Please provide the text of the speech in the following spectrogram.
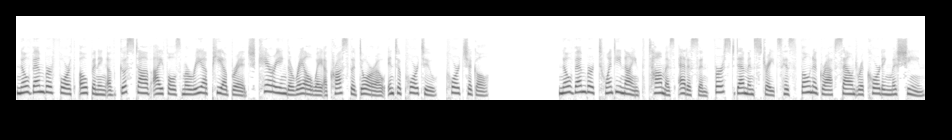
November 4 – Opening of Gustave Eiffel's Maria Pia Bridge carrying the railway across the Douro into Porto, Portugal. November 29 – Thomas Edison first demonstrates his phonograph sound recording machine.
